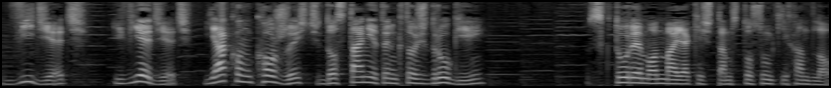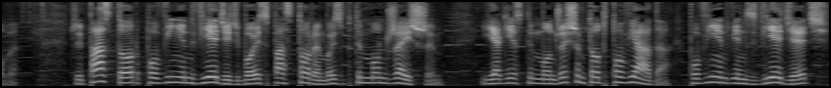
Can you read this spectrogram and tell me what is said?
widzieć i wiedzieć, jaką korzyść dostanie ten ktoś drugi, z którym on ma jakieś tam stosunki handlowe. Czyli pastor powinien wiedzieć, bo jest pastorem, bo jest tym mądrzejszym. I jak jest tym mądrzejszym, to odpowiada. Powinien więc wiedzieć,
